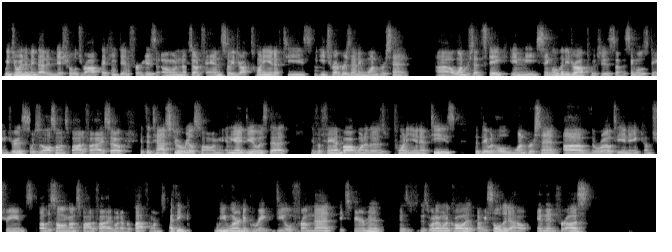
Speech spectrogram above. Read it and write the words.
we joined him in that initial drop that he did for his own his own fans. So he dropped 20 NFTs, each representing one percent. Uh, a 1% stake in the single that he dropped, which is uh, the single is dangerous, which is also on Spotify. So it's attached to a real song. And the idea was that if a fan bought one of those 20 NFTs, that they would hold 1% of the royalty and income streams of the song on Spotify and whatever platforms. I think we learned a great deal from that experiment is, is what I want to call it. Uh, we sold it out. And then for us,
